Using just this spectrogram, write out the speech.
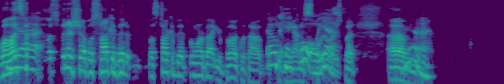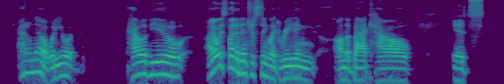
Well, let's Yeah. let's finish up. Let's talk a bit. Let's talk a bit more about your book without Okay, getting out cool, spoilers. yeah. But um, yeah. I don't know. What do you? How have you? I always find it interesting, like reading on the back how it's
